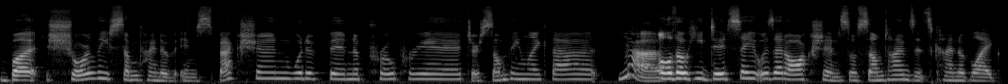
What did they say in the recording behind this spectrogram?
but surely some kind of inspection would have been appropriate or something like that. Yeah. Although he did say it was at auction, so sometimes it's kind of like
